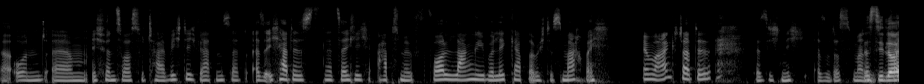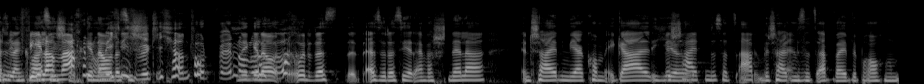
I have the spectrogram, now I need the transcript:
Ja. Und ähm, ich finde sowas total wichtig. Wir hatten es, also ich hatte es tatsächlich, habe es mir voll lange überlegt gehabt, ob ich das mache, weil ich immer Angst hatte, dass ich nicht, also dass man Dass die Leute einen dann Fehler machen genau, und ich dass nicht ich- wirklich handtot bin Nee, oder genau, so. oder dass, also dass sie halt einfach schneller entscheiden, ja komm, egal, hier, Wir schalten das jetzt ab. wir schalten das Ähm, jetzt ab, weil wir brauchen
